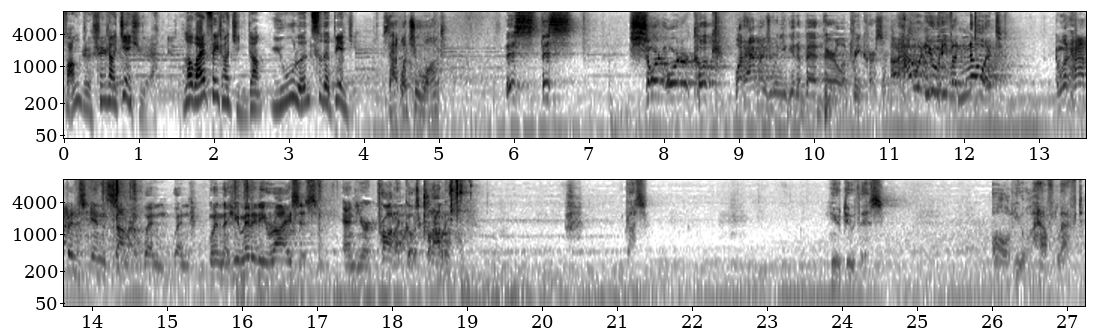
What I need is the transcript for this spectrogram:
防止身上见血啊！老白非常紧张，语无伦次的辩解。Is that what you want? This this short order cook? What happens when you get a bad barrel of precursor? Uh, how would you even know it? And what happens in summer when when when the humidity rises and your product goes cloudy? Gus, you do this. All you'll have left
